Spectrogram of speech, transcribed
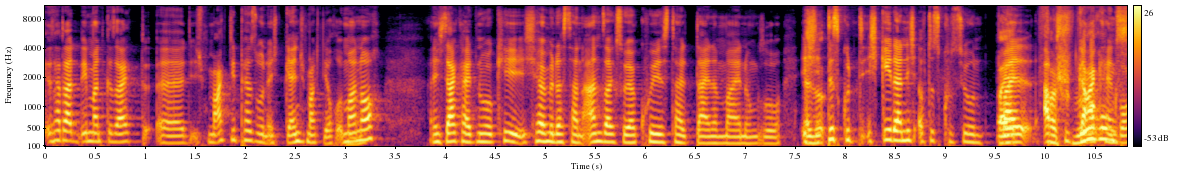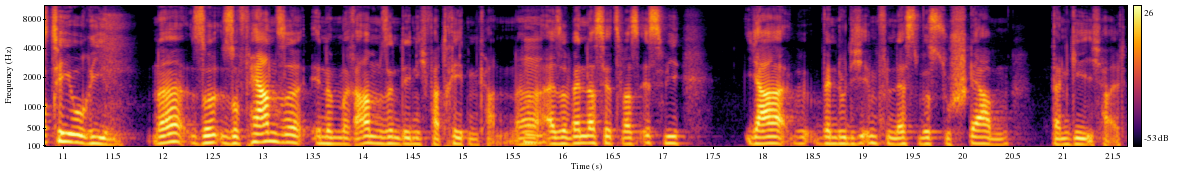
es hat halt jemand gesagt, äh, ich mag die Person echt gern, ich mag die auch Mhm. immer noch. Ich sag halt nur, okay, ich höre mir das dann an, sag so, ja, cool, ist halt deine Meinung so. Ich, Also- ich gehe da nicht auf Diskussion, weil absolut gar keinen Bock. Verschwörungstheorien, ne, so, sofern sie in einem Rahmen sind, den ich vertreten kann. Ne? Mhm. Also wenn das jetzt was ist wie, ja, wenn du dich impfen lässt, wirst du sterben, dann gehe ich halt.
